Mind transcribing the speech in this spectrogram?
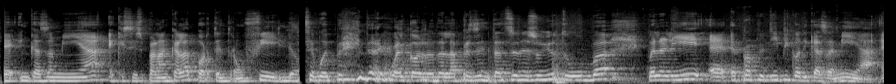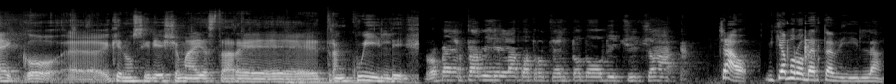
E in casa mia è che si spalanca la porta entra un figlio. Se vuoi prendere qualcosa dalla presentazione su YouTube, quella lì è, è proprio tipico di casa mia, ecco, eh, che non si riesce mai a stare tranquilli. Roberta Villa 412, ciao. Ciao, mi chiamo Roberta Villa.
